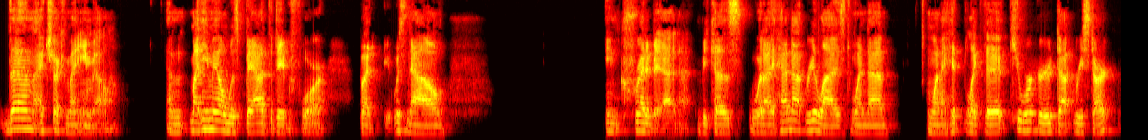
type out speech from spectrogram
then I check my email. And my email was bad the day before, but it was now incredibly bad because what I had not realized when uh, when I hit like the queue worker dot restart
